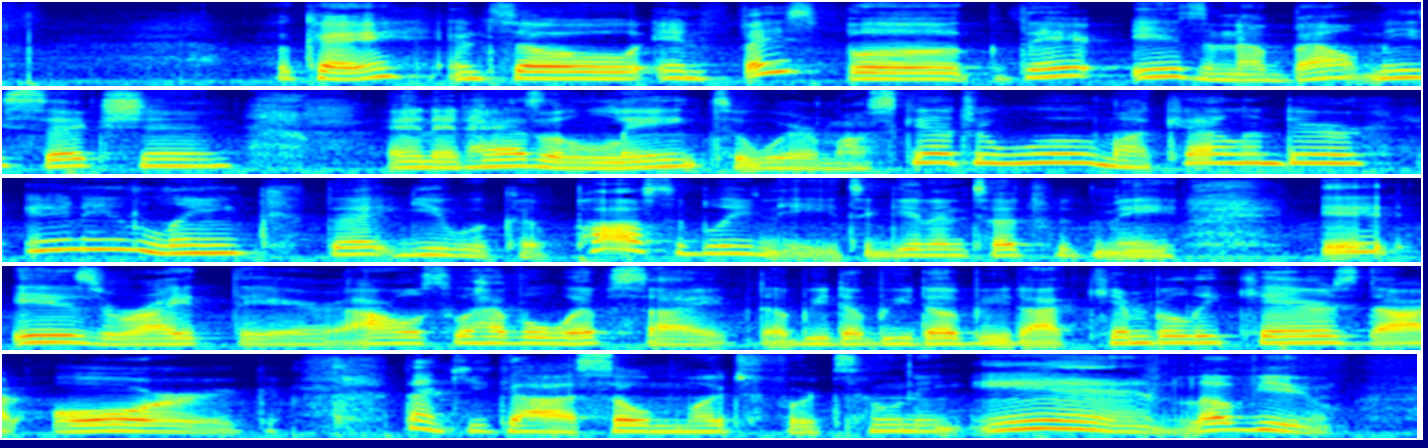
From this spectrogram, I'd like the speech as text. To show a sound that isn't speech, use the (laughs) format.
Okay. And so in Facebook, there is an About Me section and it has a link to where my schedule, my calendar, any link that you would could possibly need to get in touch with me. It is right there. I also have a website, www.kimberlycares.org. Thank you guys so much for tuning in. Love you.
